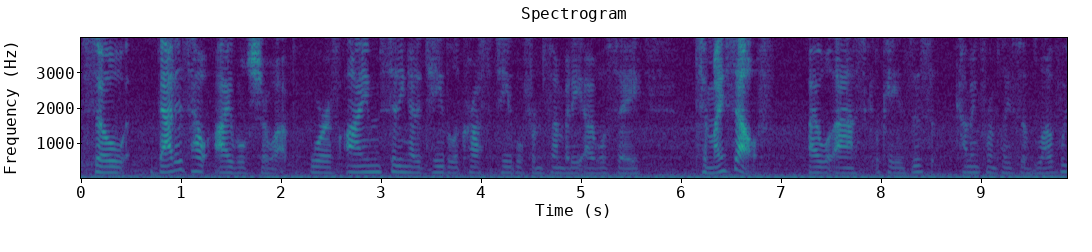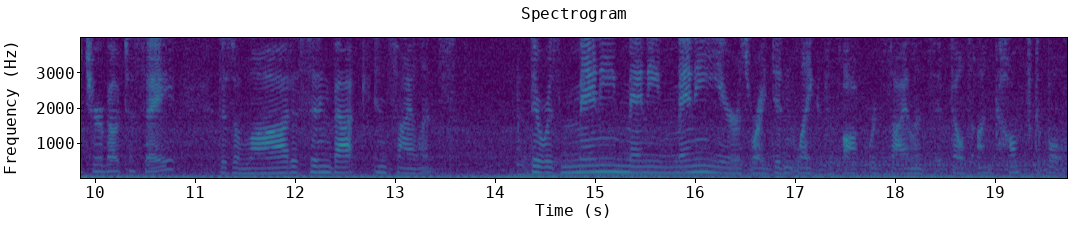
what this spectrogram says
So that is how I will show up. Or if I'm sitting at a table across the table from somebody, I will say, to myself, I will ask, okay, is this coming from a place of love, what you're about to say? There's a lot of sitting back in silence. There was many, many, many years where I didn't like the awkward silence. It felt uncomfortable.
